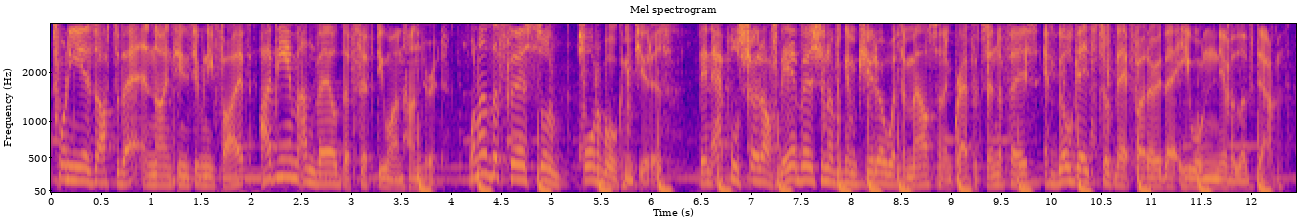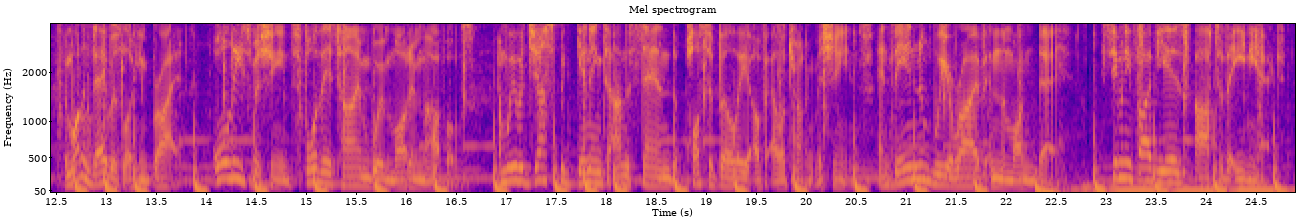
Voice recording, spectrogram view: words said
20 years after that, in 1975, IBM unveiled the 5100, one of the first sort of portable computers. Then Apple showed off their version of a computer with a mouse and a graphics interface, and Bill Gates took that photo that he will never live down. The modern day was looking bright. All these machines, for their time, were modern marvels. And we were just beginning to understand the possibility of electronic machines. And then we arrive in the modern day. 75 years after the ENIAC.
